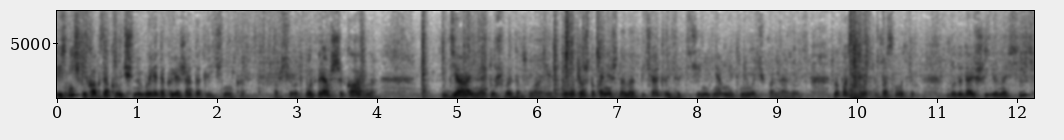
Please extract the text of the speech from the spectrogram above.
Реснички как закручены были, так и лежат отличненько. Вообще вот, вот прям шикарно. Идеальная тушь в этом плане. Но вот то, что, конечно, она отпечатывается в течение дня, мне это не очень понравилось. Ну, посмотрим, посмотрим. Буду дальше ее носить.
